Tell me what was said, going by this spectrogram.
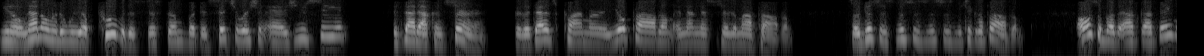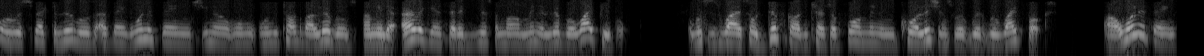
you know, not only do we approve of the system, but the situation as you see it's not our concern because that is primarily your problem and not necessarily my problem. So this is this is this is a particular problem. Also, Brother Africa, I think with respect to liberals, I think one of the things, you know, when we, when we talk about liberals, I mean, the arrogance that exists among many liberal white people, which is why it's so difficult in terms of forming coalitions with, with, with white folks. Uh, one of the things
